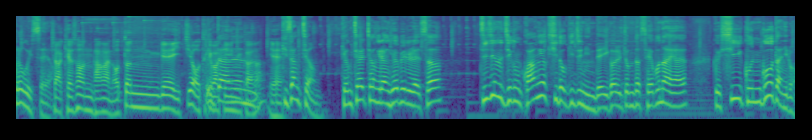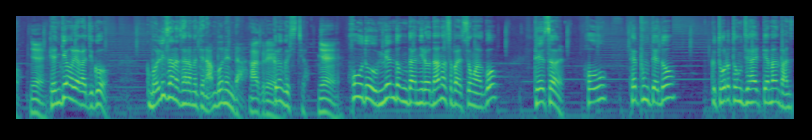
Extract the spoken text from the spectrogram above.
그러고 있어요. 자 개선 방안 어떤 게 있지 어떻게 바뀝니까? 예. 기상청, 경찰청이랑 협의를 해서 지진은 지금 광역시도 기준인데 이걸 좀 더 세분화하여 그 시군구 단위로 예. 변경을 해가지고 멀리 사는 사람한테는 안 보낸다. 아 그래요. 그런 것이죠. 예. 호우도 읍면동 단위로 나눠서 발송하고 대설, 호우, 태풍 때도 그 도로 통제할 때만 반-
